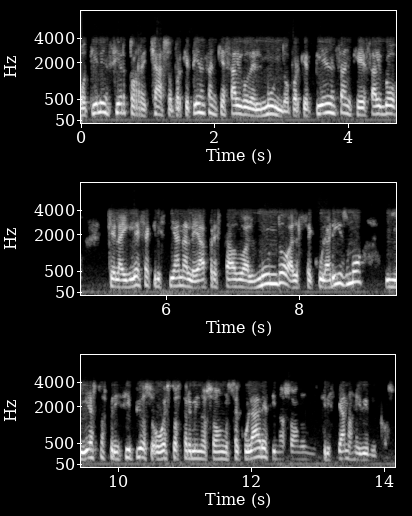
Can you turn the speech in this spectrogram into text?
o tienen cierto rechazo porque piensan que es algo del mundo, porque piensan que es algo que la iglesia cristiana le ha prestado al mundo, al secularismo, y estos principios o estos términos son seculares y no son cristianos ni bíblicos.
